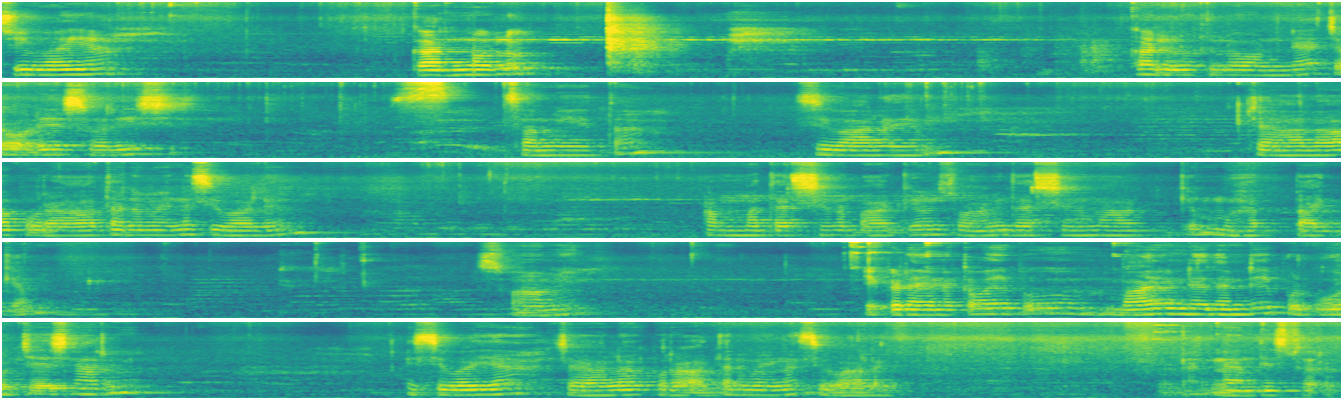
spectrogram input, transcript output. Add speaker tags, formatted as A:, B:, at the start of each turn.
A: శివయ్య కర్నూలు కల్లూరులో ఉండే చౌడేశ్వరి సమేత శివాలయం. చాలా పురాతనమైన శివాలయం. అమ్మ దర్శన భాగ్యం స్వామి దర్శన భాగ్యం మహద్భాగ్యం. స్వామి ఇక్కడ వెనక వైపు బావి ఉండేదండి ఇప్పుడు పూజ చేసినారు. ఈ శివయ్య చాలా పురాతనమైన శివాలయం. నందీశ్వరుడు.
